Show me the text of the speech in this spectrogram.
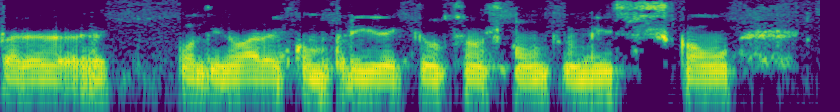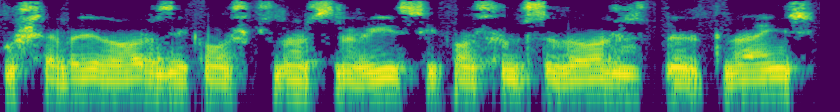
para continuar a cumprir aquilo que são os compromissos com os trabalhadores e com os prestadores de serviços e com os fornecedores de, de bens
